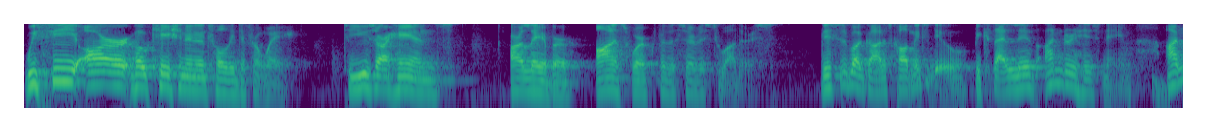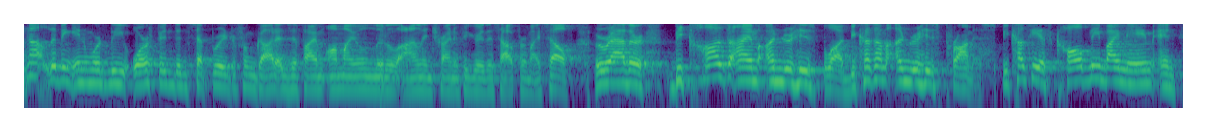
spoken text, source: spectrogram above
we see our vocation in a totally different way to use our hands, our labor, honest work for the service to others. This is what God has called me to do because I live under His name. I'm not living inwardly orphaned and separated from God as if I'm on my own little island trying to figure this out for myself, but rather because I'm under His blood, because I'm under His promise, because He has called me by name and,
